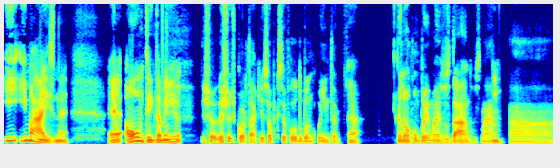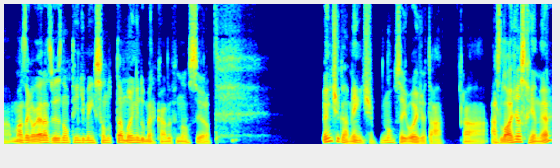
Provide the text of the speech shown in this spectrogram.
E, e mais, né? É, ontem também. Deixa, deixa eu te cortar aqui, só porque você falou do Banco Inter. É. Eu não acompanho mais os dados, né? Hum. Ah, mas a galera às vezes não tem dimensão do tamanho do mercado financeiro. Antigamente, não sei hoje, tá? as lojas Renner,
